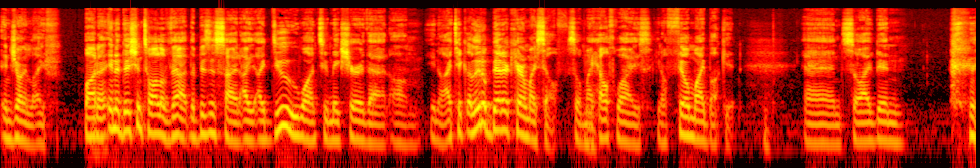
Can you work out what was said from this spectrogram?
enjoying life. But uh, in addition to all of that, the business side, I, I do want to make sure that um, you know I take a little better care of myself. So my health wise, you know, fill my bucket, and so I've been.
